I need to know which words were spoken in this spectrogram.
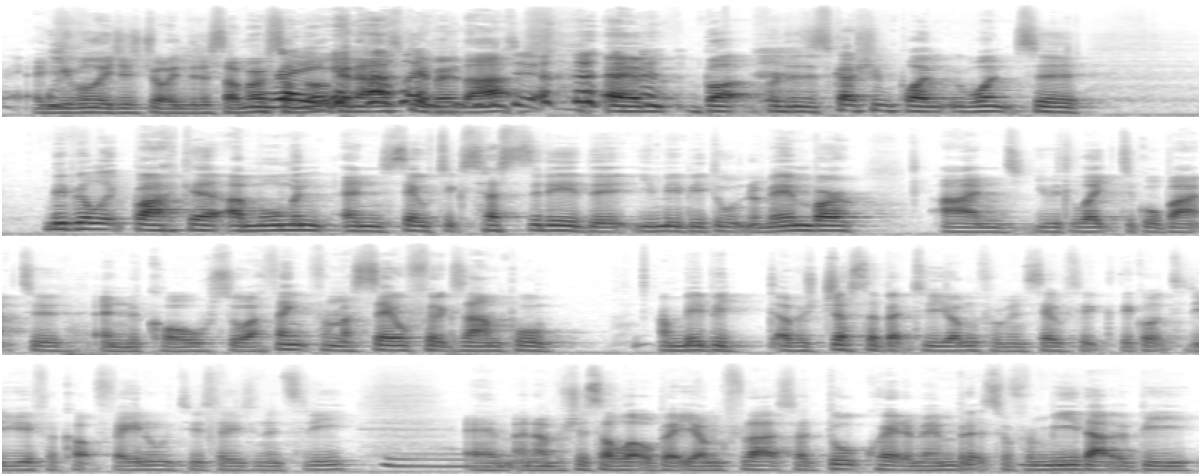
right. and you've only just joined in the summer, so right. I'm not going to ask you about that. um, but for the discussion point, we want to maybe look back at a moment in Celtic's history that you maybe don't remember and you would like to go back to in the call. So I think for myself, for example, and maybe I was just a bit too young for when Celtic they got to the UEFA Cup final in 2003, mm. um, and I was just a little bit young for that, so I don't quite remember it. So for me, that would be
